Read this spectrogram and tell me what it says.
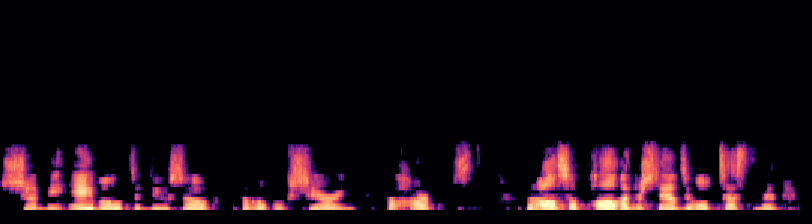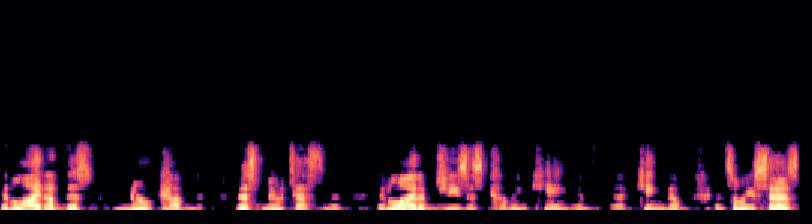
should be able to do so with the hope of sharing the harvest. But also Paul understands the Old Testament in light of this new covenant, this New Testament, in light of Jesus coming king and uh, kingdom. And so he says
